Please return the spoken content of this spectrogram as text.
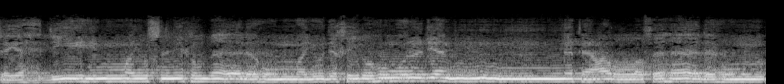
سيهديهم ويصلح بالهم ويدخلهم الجنة عرفها لهم.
